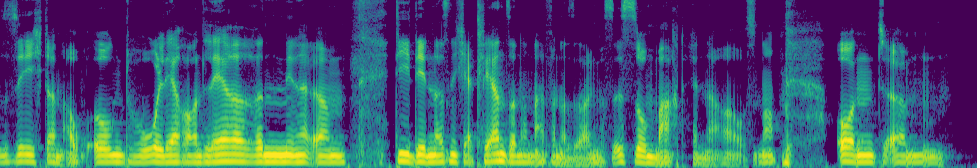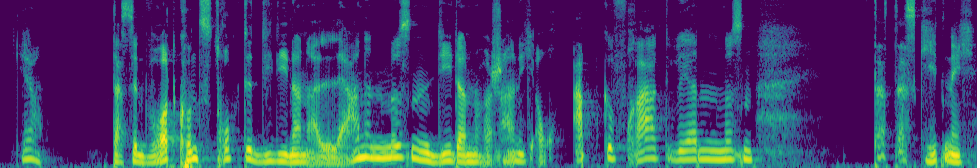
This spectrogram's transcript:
sehe ich dann auch irgendwo Lehrer und Lehrerinnen, ähm, die denen das nicht erklären, sondern einfach nur sagen, das ist so, macht Ende aus. Ne? Und ähm, ja, das sind Wortkonstrukte, die die dann erlernen müssen, die dann wahrscheinlich auch abgefragt werden müssen. Das, das geht nicht.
